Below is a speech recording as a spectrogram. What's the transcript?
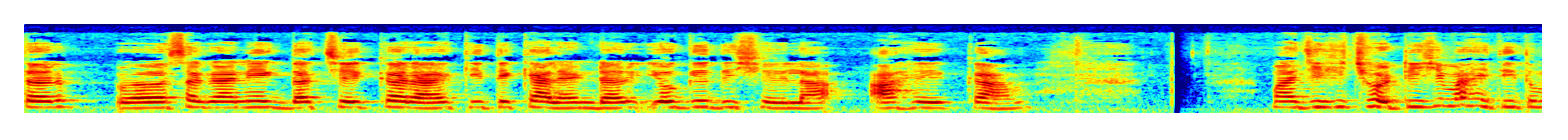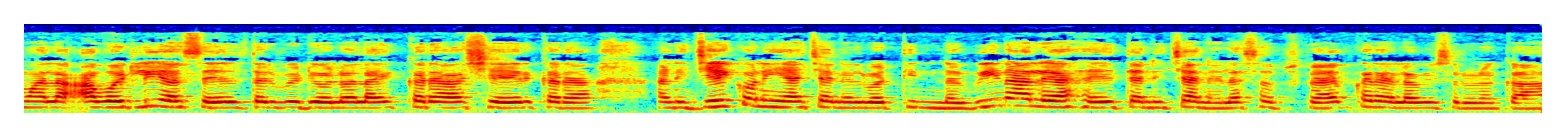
तर सगळ्यांनी एकदा चेक करा की ते कॅलेंडर योग्य दिशेला आहे का. माझी ही छोटीशी माहिती तुम्हाला आवडली असेल तर व्हिडिओला लाईक करा शेअर करा. आणि जे कोणी या चॅनलवरती नवीन आले आहे त्यांनी चॅनलला सबस्क्राईब करायला विसरू नका.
